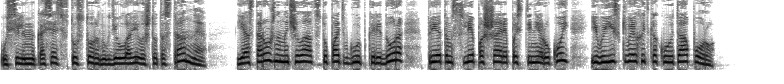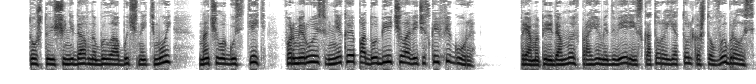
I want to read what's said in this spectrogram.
Усиленно косясь в ту сторону, где уловила что-то странное, я осторожно начала отступать вглубь коридора, при этом слепо шаря по стене рукой и выискивая хоть какую-то опору. То, что еще недавно было обычной тьмой, начало густеть, формируясь в некое подобие человеческой фигуры. Прямо передо мной в проеме двери, из которой я только что выбралась,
